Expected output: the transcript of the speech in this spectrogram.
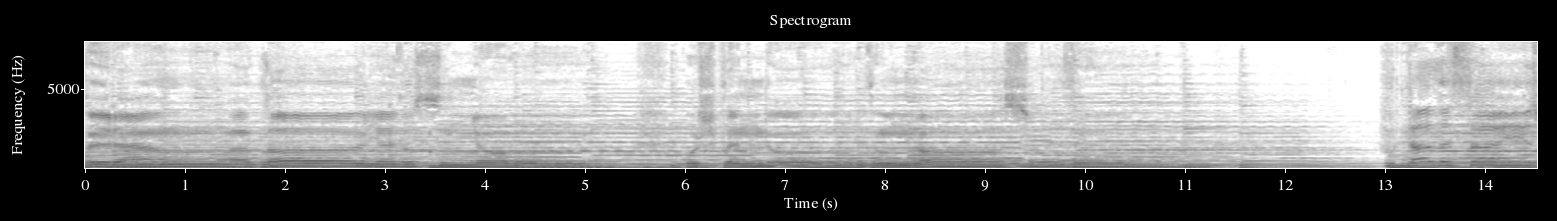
Verão a glória do Senhor, o esplendor do nosso Deus. Fortalecei as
